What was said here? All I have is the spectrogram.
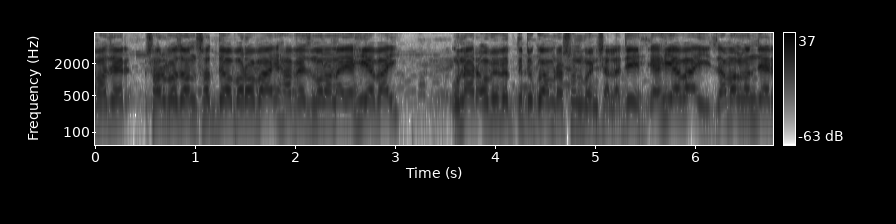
আমাদের সর্বজন শ্রদ্ধেয় বড় ভাই হাফেজ মৌলানা ইয়াহিয়া ভাই। উনার অভিব্যক্তিটুকু আমরা শুনব ইনশাল্লাহ। জি, ইয়াহিয়া ভাই, জামালগঞ্জের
